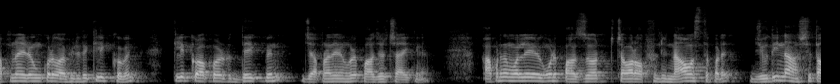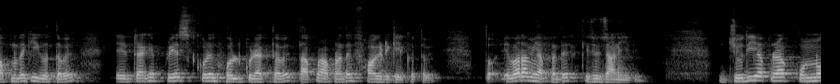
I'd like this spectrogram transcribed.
আপনারা এরকম করে ওয়াইফাইটিতে ক্লিক করবেন ক্লিক করার পর দেখবেন যে আপনাদের এরকম করে পাসওয়ার্ড চাই কিনা। আপনাদের মনে এরকম করে পাসওয়ার্ড চাওয়ার অপশনটি নাও আসতে পারে, যদি না আসে তো আপনাদের কী করতে হবে, এটাকে প্রেস করে হোল্ড করে রাখতে হবে, তারপর আপনাদের ফরগেটে ক্লিক করতে হবে। তো এবার আমি আপনাদের কিছু জানিয়ে দিই। যদি আপনারা কোনো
